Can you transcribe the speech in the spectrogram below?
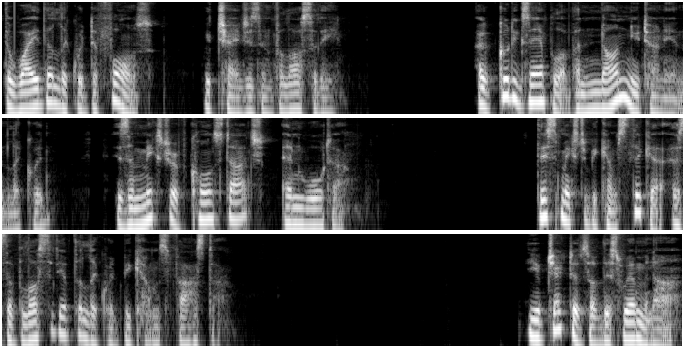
the way the liquid deforms with changes in velocity. A good example of a non Newtonian liquid is a mixture of cornstarch and water. This mixture becomes thicker as the velocity of the liquid becomes faster. The objectives of this webinar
